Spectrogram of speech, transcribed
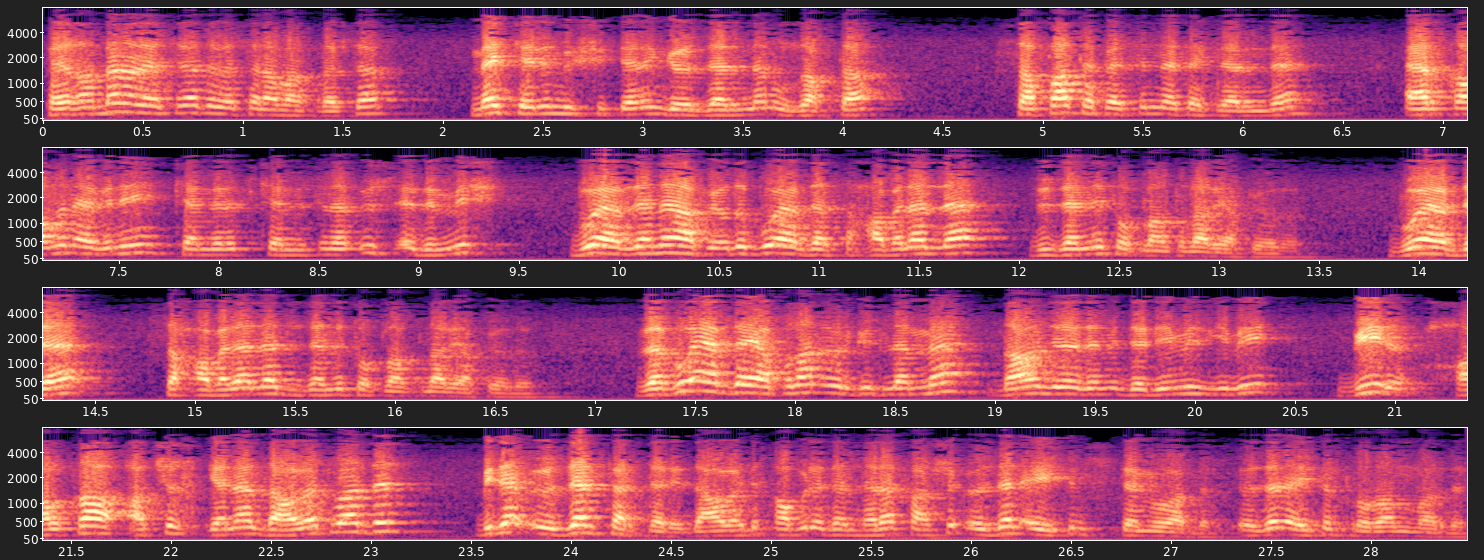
Peygamber aleyhissalatü vesselam arkadaşlar Mekkeli müşriklerin gözlerinden uzakta Safa tepesinin eteklerinde Erkam'ın evini kendisine üst edinmiş bu evde ne yapıyordu? Bu evde sahabelerle düzenli toplantılar yapıyordu. Bu evde sahabelerle düzenli toplantılar yapıyordu. Ve bu evde yapılan örgütlenme daha önce dediğimiz gibi bir halka açık genel davet vardır. Bir de özel fertleri, daveti kabul edenlere karşı özel eğitim sistemi vardır. Özel eğitim programı vardır.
